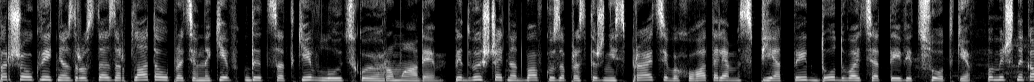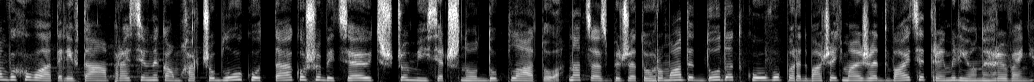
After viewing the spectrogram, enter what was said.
З 1 квітня зросте зарплата у працівників дитсадків Луцької громади. Підвищать надбавку за престижність праці вихователям з 5 до 20%. Помічникам вихователів та працівникам харчоблоку також обіцяють щомісячну доплату. На це з бюджету громади додатково передбачать майже 23 мільйони гривень.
